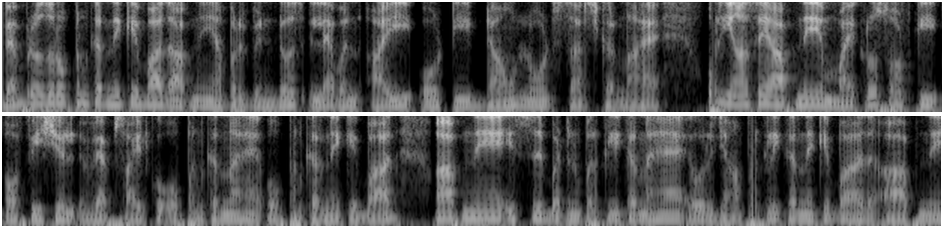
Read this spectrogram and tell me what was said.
वेब ब्राउज़र ओपन करने के बाद आपने यहाँ पर विंडोज़ 11 आई डाउनलोड सर्च करना है। और यहाँ से आपने माइक्रोसॉफ्ट की ऑफिशियल वेबसाइट को ओपन करना है। ओपन करने के बाद आपने इस बटन पर क्लिक करना है और यहाँ पर क्लिक करने के बाद आपने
